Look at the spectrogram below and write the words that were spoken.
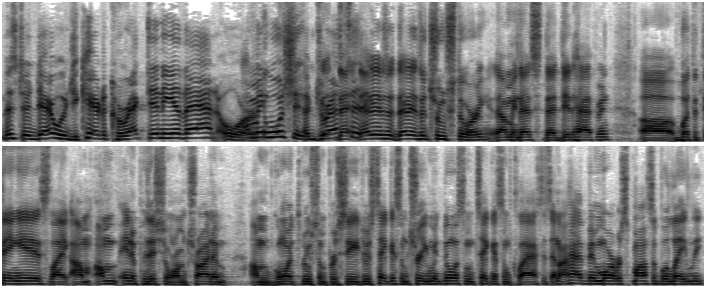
Mr. Adair, would you care to correct any of that or I mean, well, shit, address that, it? that is a, that is a true story. I mean, that's that did happen. Uh, but the thing is, like, I'm I'm in a position where I'm trying to, I'm going through some procedures, taking some treatment, doing some, taking some classes, and I have been more responsible lately.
